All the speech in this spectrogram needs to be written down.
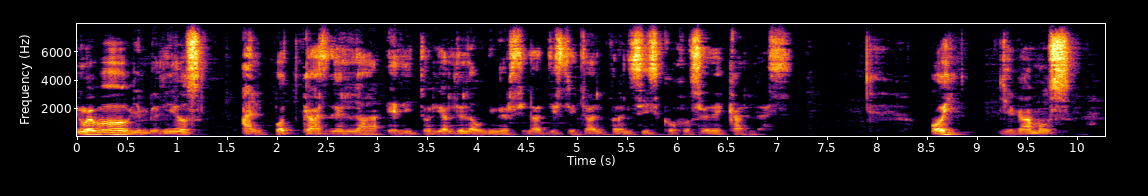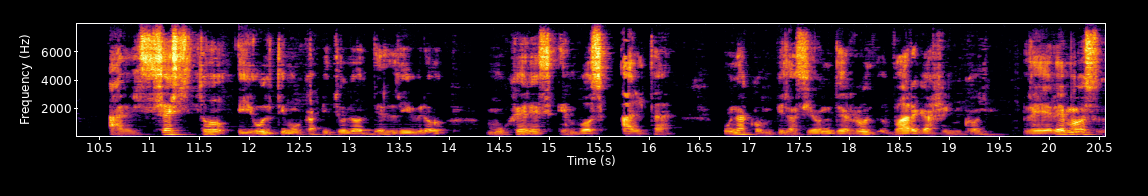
nuevo, bienvenidos al podcast de la editorial de la Universidad Distrital Francisco José de Caldas. Hoy llegamos al sexto y último capítulo del libro Mujeres en voz alta, una compilación de Ruth Vargas Rincón. Leeremos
